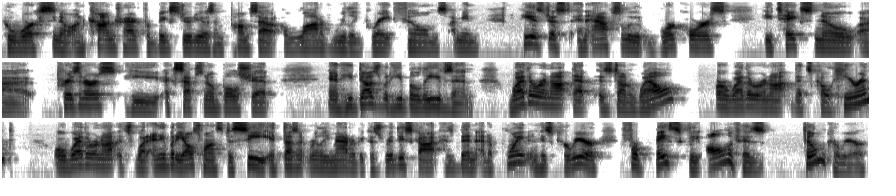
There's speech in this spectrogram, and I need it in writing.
who works you know on contract for big studios and pumps out a lot of really great films. I mean he is just an absolute workhorse. He takes no uh, prisoners he accepts no bullshit and he does what he believes in. Whether or not that is done well or whether or not that's coherent or whether or not it's what anybody else wants to see it doesn't really matter because ridley scott has been at a point in his career for basically all of his film career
